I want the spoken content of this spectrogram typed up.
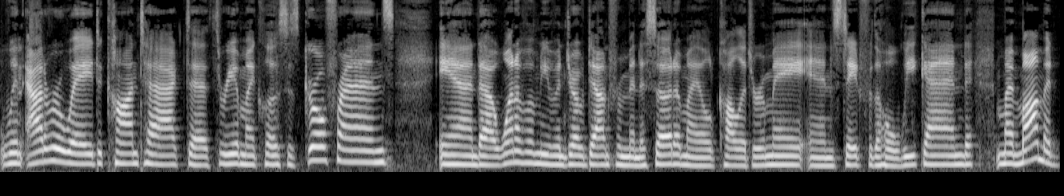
went out of her way to contact uh, three of my closest girlfriends, and uh, one of them even drove down from Minnesota, my old college roommate, and stayed for the whole weekend. My mom had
